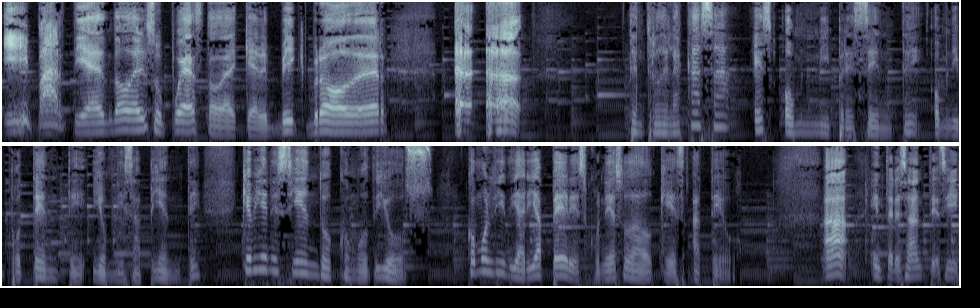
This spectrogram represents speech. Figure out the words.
y partiendo del supuesto de que el Big Brother dentro de la casa es omnipresente, omnipotente y omnisapiente, que viene siendo como Dios. ¿Cómo lidiaría Pérez con eso dado que es ateo? Ah, interesante, sí.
